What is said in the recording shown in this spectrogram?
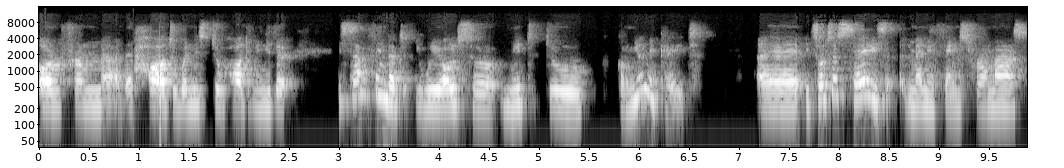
or from uh, the hot when it's too hot we need it. It's something that we also need to communicate. Uh, it also says many things from us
